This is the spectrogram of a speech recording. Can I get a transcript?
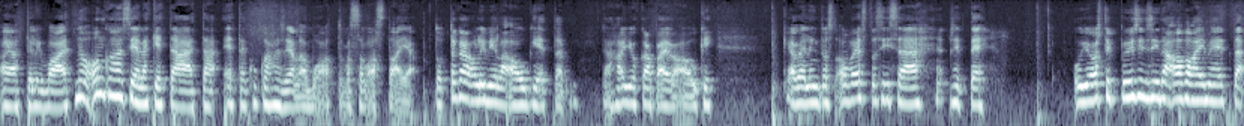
ajattelin vaan, että no onkohan siellä ketään, että, että kukahan siellä on mua ottamassa vastaan. Ja totta kai oli vielä auki, että tämähän on joka päivä auki. Kävelin tuosta ovesta sisään, sitten ujosti pyysin siinä avaimen, että,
